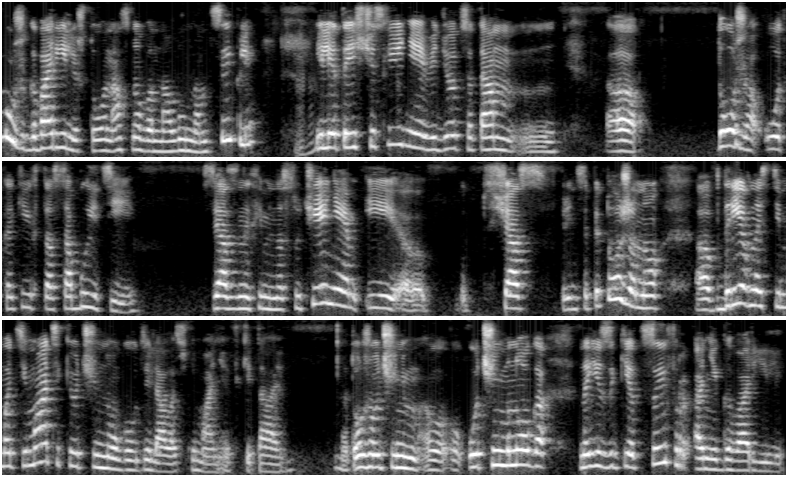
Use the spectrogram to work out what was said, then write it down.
мы уже говорили, что он основан на лунном цикле, угу. или это исчисление ведется там э, тоже от каких-то событий, связанных именно с учением, и э, сейчас, в принципе, тоже, но э, в древности математике очень много уделялось внимания в Китае. Тоже очень, э, очень много на языке цифр они говорили.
